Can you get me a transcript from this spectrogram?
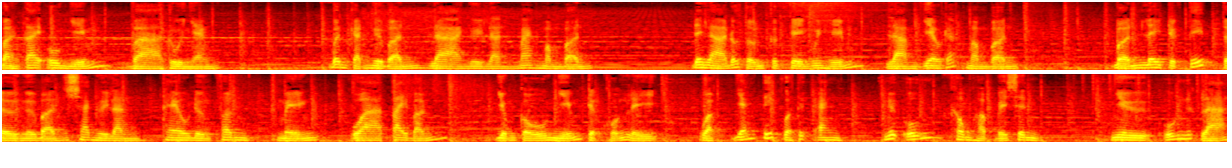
bàn tay ô nhiễm và ruồi nhặn. Bên cạnh người bệnh là người lành mang mầm bệnh. Đây là đối tượng cực kỳ nguy hiểm làm gieo rắc mầm bệnh. Bệnh lây trực tiếp từ người bệnh sang người lành theo đường phân, miệng, qua tay bẩn, dụng cụ nhiễm trực khuẩn lỵ hoặc gián tiếp qua thức ăn, nước uống không hợp vệ sinh như uống nước lã,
